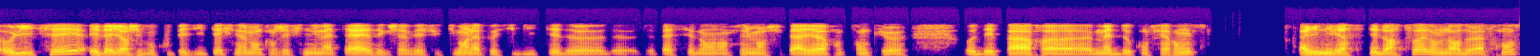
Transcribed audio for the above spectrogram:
au lycée. Et d'ailleurs, j'ai beaucoup hésité finalement quand j'ai fini ma thèse et que j'avais effectivement la possibilité de, de, de passer dans l'enseignement supérieur en tant que, au départ, euh, maître de conférence à l'université d'Artois dans le nord de la France.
